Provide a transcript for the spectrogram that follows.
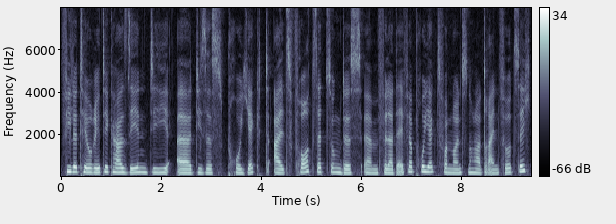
Viele Theoretiker sehen die, äh, dieses Projekt als Fortsetzung des ähm, Philadelphia-Projekts von 1943.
